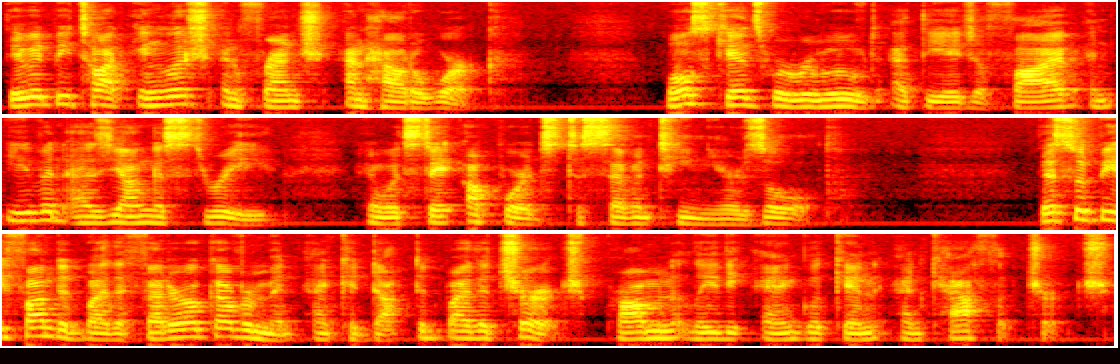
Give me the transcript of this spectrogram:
They would be taught English and French and how to work. Most kids were removed at the age of five and even as young as three, and would stay upwards to 17 years old. This would be funded by the federal government and conducted by the church, prominently the Anglican and Catholic Church.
